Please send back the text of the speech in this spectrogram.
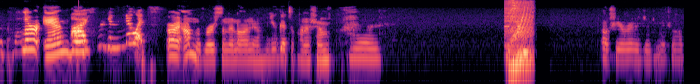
the color and the I freaking knew it! Alright, I'm reversing it on him. You get to punish him. Really? Oh, she already did my job.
